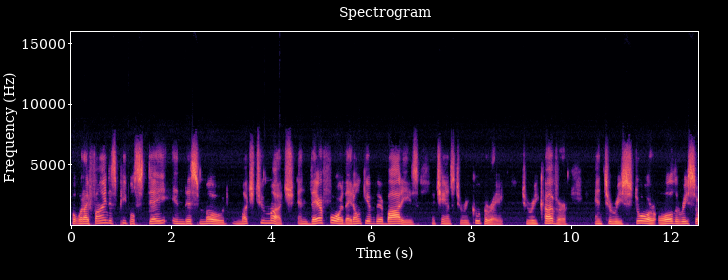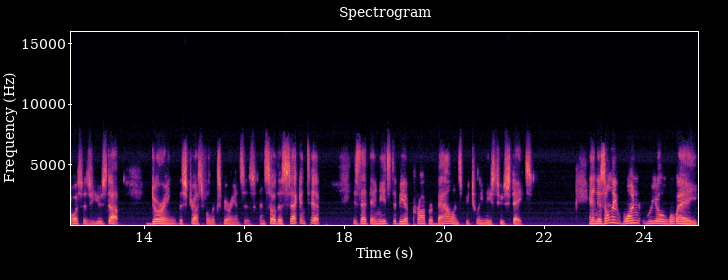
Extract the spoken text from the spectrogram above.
But what I find is people stay in this mode much too much, and therefore they don't give their bodies a chance to recuperate, to recover, and to restore all the resources used up during the stressful experiences. And so the second tip is that there needs to be a proper balance between these two states. And there's only one real way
